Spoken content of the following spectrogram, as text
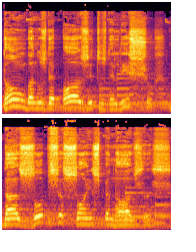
tomba nos depósitos de lixo das obsessões penosas,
